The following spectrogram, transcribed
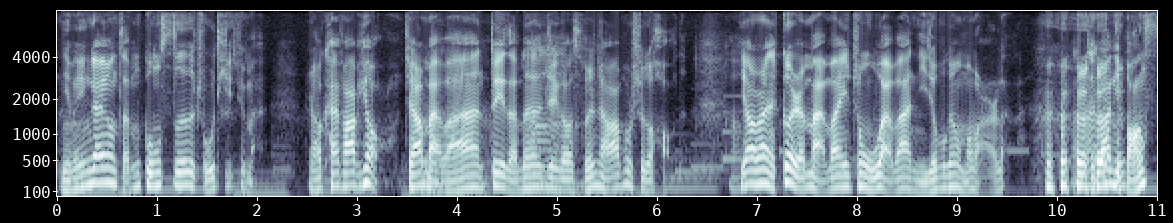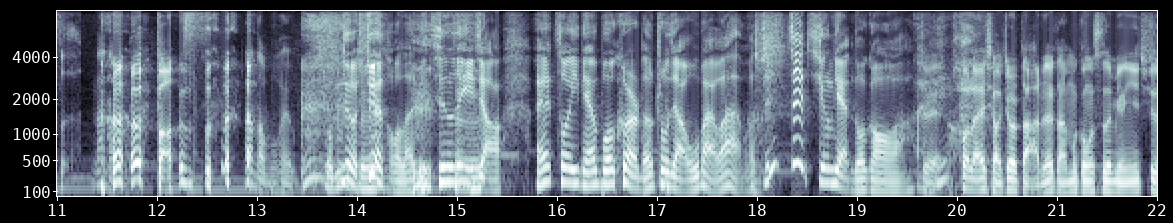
你们应该用咱们公司的主体去买，然后开发票，这样买完对咱们这个死人茶话铺是个好的。要不然你个人买，万一中五百万，你就不跟我们玩了，得把你绑死。那倒 绑死！那倒不会，我们就有噱头了。你亲自一讲，哎，做一年博客能中奖五百万，我这这听点多高啊！对，后来小舅打着咱们公司的名义去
